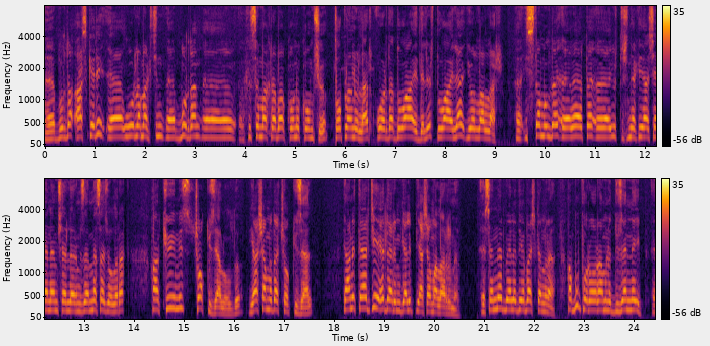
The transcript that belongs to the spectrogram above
E, burada askeri e, uğurlamak için buradan e, hısım akraba konu komşu toplanırlar. Orada dua edilir. Dua ile yollarlar. İstanbul'da e, veyahut da yurt dışındaki yaşayan hemşerilerimize mesaj olarak ha köyümüz çok güzel oldu. Yaşamı da çok güzel. Yani tercih ederim gelip yaşamalarını. Esenler Belediye Başkanı'na ha bu programını düzenleyip e,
